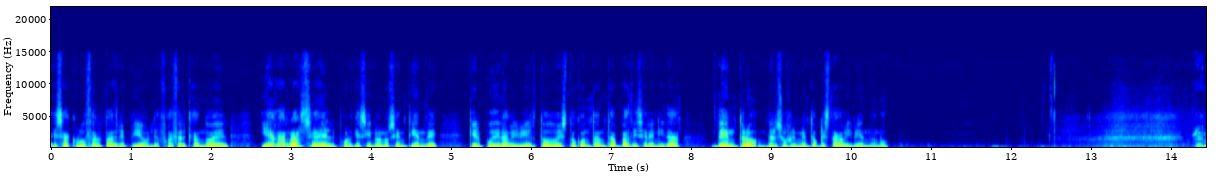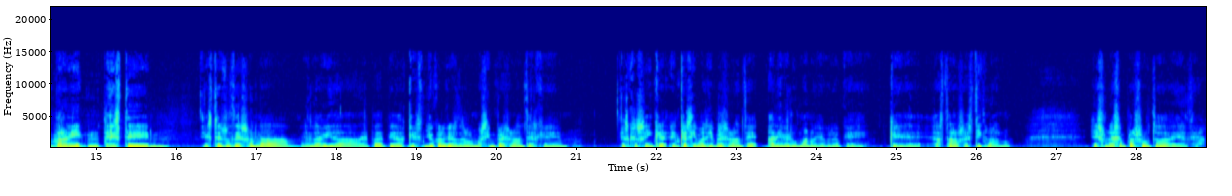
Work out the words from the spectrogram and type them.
esa cruz al Padre Pío, le fue acercando a Él y agarrarse a Él, porque si no, no se entiende que Él pudiera vivir todo esto con tanta paz y serenidad dentro del sufrimiento que estaba viviendo, ¿no? Para mí, este, este suceso en la, en la vida del Padre Pío, que yo creo que es de los más impresionantes, que es que es casi más impresionante a nivel humano, yo creo que, que hasta los estigmas, ¿no? Es un ejemplo absoluto de obediencia.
